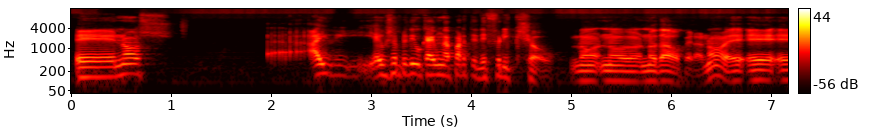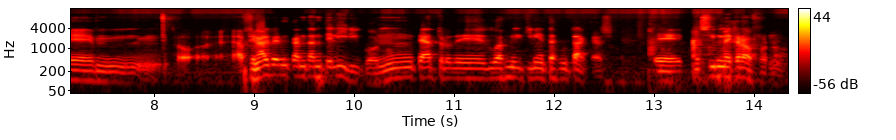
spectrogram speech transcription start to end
eh, nós hai, eu sempre digo que hai unha parte de freak show no, no, no da ópera, no? E, e, e, mm, ao final ver un cantante lírico nun teatro de 2.500 butacas eh, sin micrófono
